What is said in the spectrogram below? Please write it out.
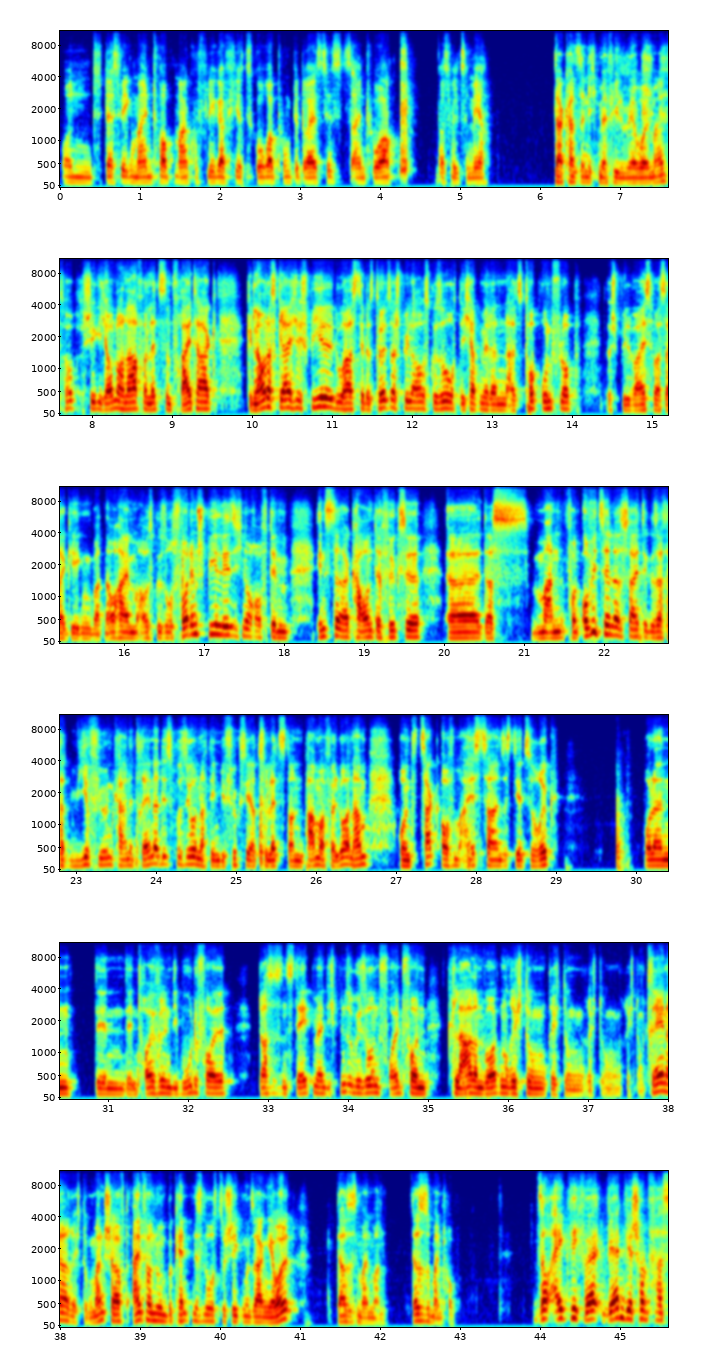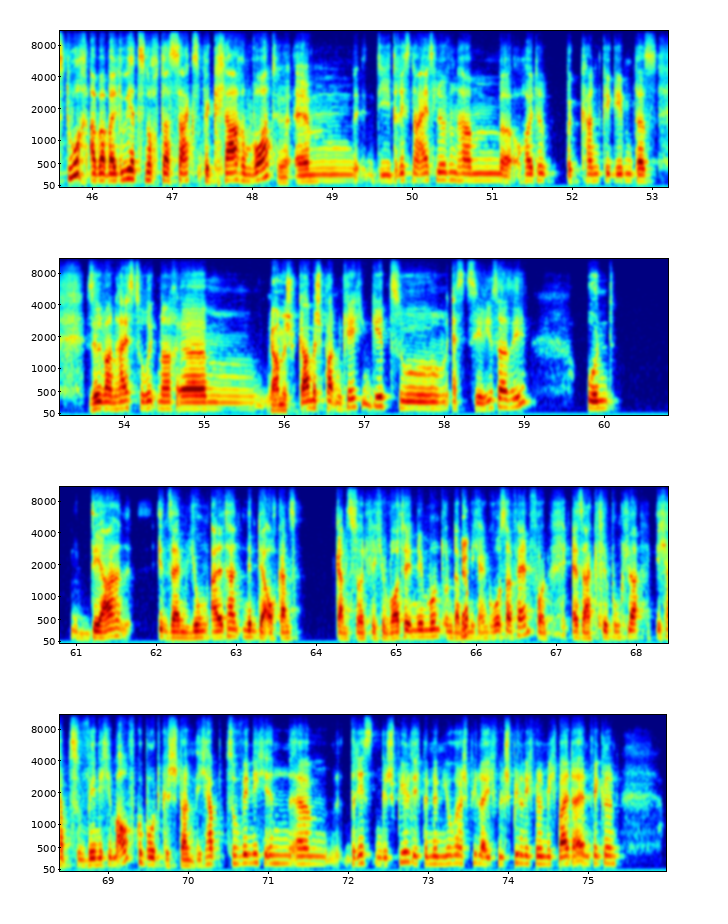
Und deswegen mein Top, Marco Pfleger, vier Scorerpunkte, drei Assists, ein Tor. Was willst du mehr? Da kannst du nicht mehr viel mehr wollen. Mein Top schicke ich auch noch nach von letztem Freitag. Genau das gleiche Spiel. Du hast dir das Tölzer Spiel ausgesucht. Ich habe mir dann als Top und Flop das Spiel Weißwasser gegen Bad Nauheim ausgesucht. Vor dem Spiel lese ich noch auf dem Insta-Account der Füchse, äh, dass man von offizieller Seite gesagt hat, wir führen keine Trainerdiskussion, nachdem die Füchse ja zuletzt dann ein paar Mal verloren haben. Und zack, auf dem Eis zahlen sie es dir zurück. Wollen den, den Teufeln die Bude voll das ist ein Statement. Ich bin sowieso ein Freund von klaren Worten Richtung, Richtung, Richtung, Richtung Trainer, Richtung Mannschaft. Einfach nur ein Bekenntnis loszuschicken und sagen, jawohl, das ist mein Mann. Das ist mein Top. So, eigentlich wären wir schon fast durch, aber weil du jetzt noch das sagst mit klaren Worte. Ähm, die Dresdner Eislöwen haben äh, heute bekannt gegeben, dass Silvan Heiß zurück nach ähm, Garmisch-Partenkirchen geht zu SC Riesersee. Und der in seinem jungen Alter nimmt er auch ganz, ganz deutliche Worte in den Mund und da ja. bin ich ein großer Fan von. Er sagt klipp und klar, ich habe zu wenig im Aufgebot gestanden, ich habe zu wenig in ähm, Dresden gespielt, ich bin ein junger Spieler, ich will spielen, ich will mich weiterentwickeln.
